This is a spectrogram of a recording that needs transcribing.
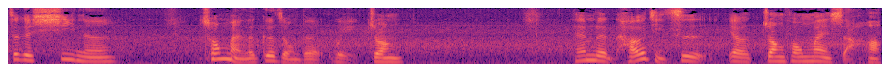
这个戏呢，充满了各种的伪装。Hamlet 好几次要装疯卖傻哈。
